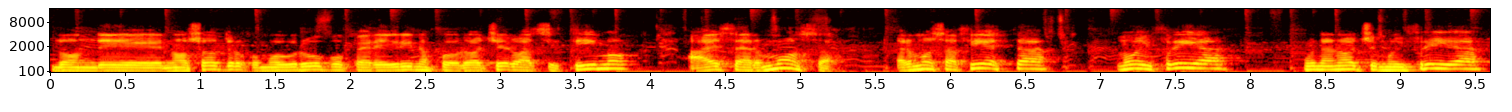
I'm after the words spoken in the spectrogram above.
donde nosotros como grupo Peregrinos por Brochero asistimos a esa hermosa, hermosa fiesta, muy fría, una noche muy fría,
